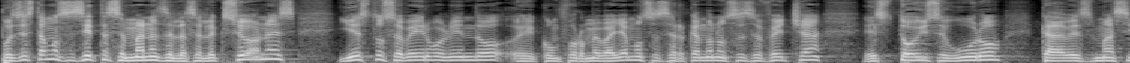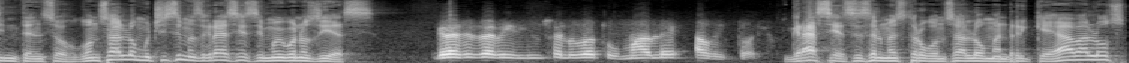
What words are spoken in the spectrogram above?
pues ya estamos a siete semanas de las elecciones y esto se va a ir volviendo eh, conforme vayamos acercándonos a esa fecha, estoy seguro, cada vez más intenso. Gonzalo, muchísimas gracias y muy buenos días. Gracias, David, y un saludo a tu amable auditorio. Gracias, es el maestro Gonzalo Manrique Ábalos,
